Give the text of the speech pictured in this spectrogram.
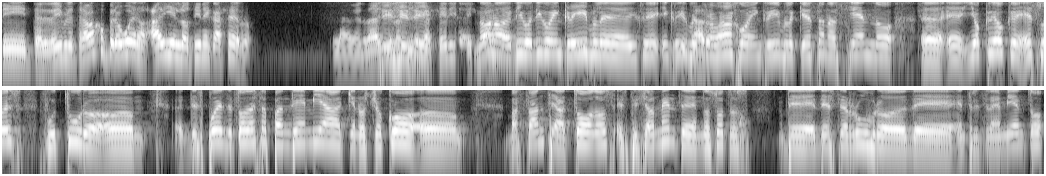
sí, terrible trabajo, pero bueno, alguien lo tiene que hacer. La verdad, sí, sí, sí. no, no, digo, digo, increíble, increíble trabajo, increíble que están haciendo. Eh, eh, yo creo que eso es futuro. Um, después de toda esta pandemia que nos chocó uh, bastante a todos, especialmente nosotros de, este rubro de entretenimiento,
